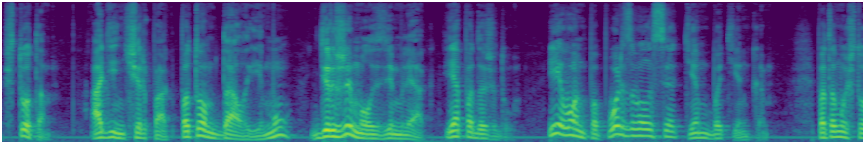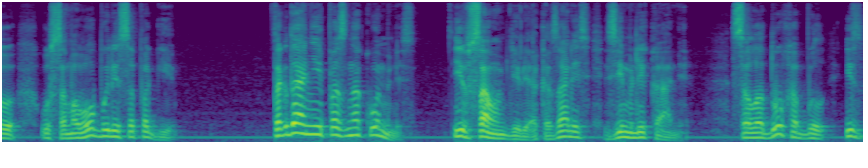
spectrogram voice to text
Что там? Один черпак. Потом дал ему, держи, мол, земляк, я подожду. И он попользовался тем ботинком, потому что у самого были сапоги. Тогда они и познакомились, и в самом деле оказались земляками. Солодуха был из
